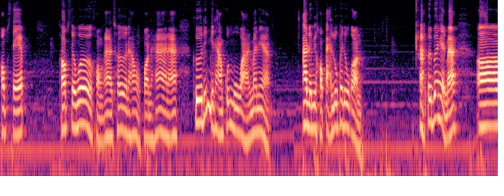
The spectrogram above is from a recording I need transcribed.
ท็อปเซฟ ท็อปเซเวอร์ของอาร์เชอร์นะครับ ของฟอน5นะ คือที่มีถามคุณหมูหวานมาเนี่ย อะเดี๋ยวมีขอแปะรูปให้ดูก่อน อะเพื่อนๆเห็นไหมเอ่อ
